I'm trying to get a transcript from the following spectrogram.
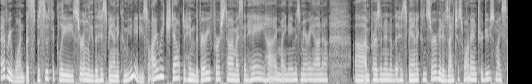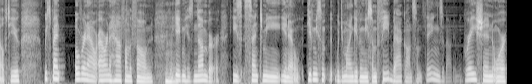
everyone, but specifically, certainly the Hispanic community. So I reached out to him the very first time. I said, Hey, hi, my name is Mariana. Uh, I'm president of the Hispanic Conservatives. I just want to introduce myself to you. We spent over an hour, hour and a half on the phone. He gave me his number. He's sent me, you know, give me some, would you mind giving me some feedback on some things about immigration? Or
